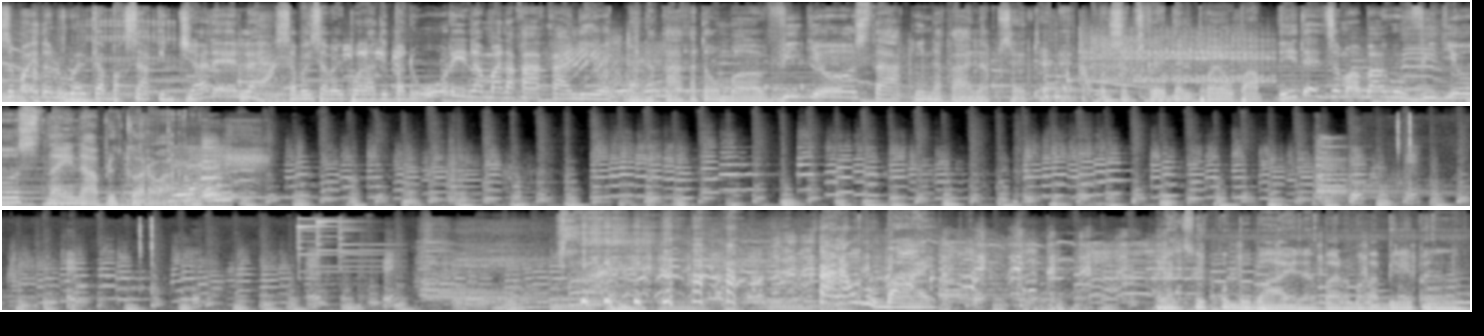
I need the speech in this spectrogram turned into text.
is up idol? Welcome back sa akin channel. Sabay-sabay po natin panuorin ang mga nakakaliw at nakakatawang mga videos na aking nakalap sa internet. Kung subscribe na po kayo pa-updated sa mga bagong videos na ina-upload ko araw-araw. Kala ko babae. Nag-sweet pang babae lang para makabili pa ng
